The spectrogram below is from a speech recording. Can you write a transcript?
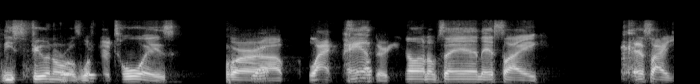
these funerals with their toys for uh, Black Panther. You know what I'm saying? It's like it's like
